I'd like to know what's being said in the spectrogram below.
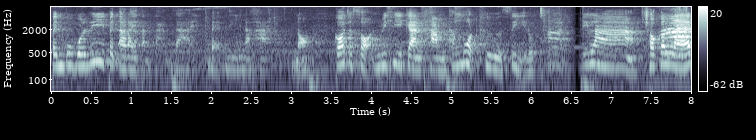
เป็นบลูเบอรี่เป็นอะไรต่างๆ ได้แบบนี้นะคะเนาะก็จะสอนวิธีการทำทั้งหมดคือ 4 รสชาติวานิลา ช็อกโกแลต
